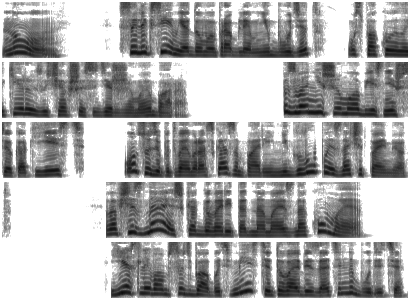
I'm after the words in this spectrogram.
«Ну, с Алексеем, я думаю, проблем не будет», — успокоила Кира, изучавшая содержимое бара. «Позвонишь ему, объяснишь все как есть. Он, судя по твоим рассказам, парень не глупый, значит, поймет. Вообще знаешь, как говорит одна моя знакомая, если вам судьба быть вместе, то вы обязательно будете.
